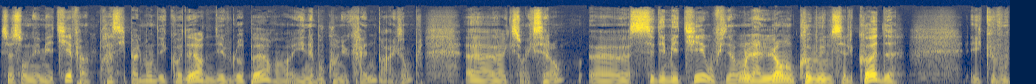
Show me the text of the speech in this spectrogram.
ce sont des métiers, enfin principalement des codeurs, des développeurs, il y en a beaucoup en Ukraine par exemple, euh, qui sont excellents. Euh, c'est des métiers où finalement la langue commune c'est le code, et que vous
